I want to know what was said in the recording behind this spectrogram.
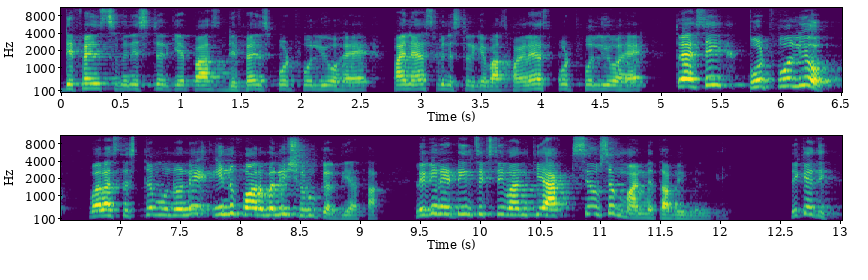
डिफेंस मिनिस्टर के पास डिफेंस पोर्टफोलियो है, फाइनेंस मिनिस्टर के पास फाइनेंस पोर्टफोलियो है। तो ऐसे पोर्टफोलियो वाला सिस्टम उन्होंने इनफॉर्मली शुरू कर दिया था। लेकिन 1861 की एक्ट से उसे मान्यता भी मिल गई। ठीक है जी?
